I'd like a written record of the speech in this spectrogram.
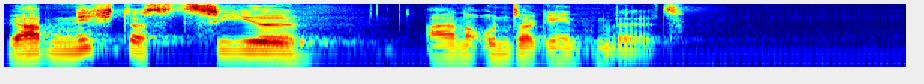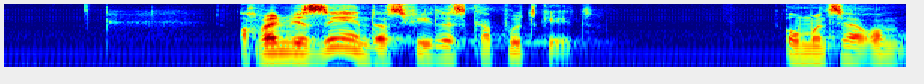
Wir haben nicht das Ziel einer untergehenden Welt. Auch wenn wir sehen, dass vieles kaputt geht um uns herum.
